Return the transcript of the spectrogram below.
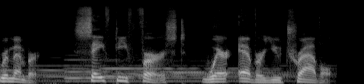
Remember, safety first wherever you travel.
